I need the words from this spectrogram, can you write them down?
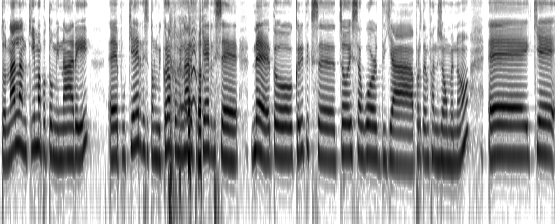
τον Άλαν Κίμ από το Μινάρι, ε, που κέρδισε, τον μικρό από το Μινάρι που κέρδισε, ναι, το Critics ε, Choice Award για πρώτο εμφανιζόμενο. Ε, και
